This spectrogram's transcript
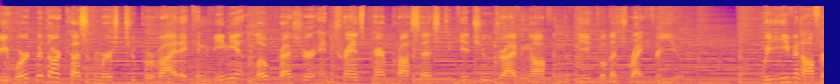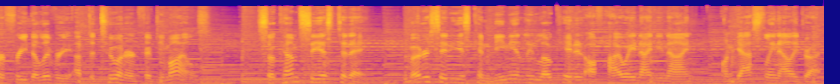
We work with our customers to provide a convenient, low pressure, and transparent process to get you driving off in the vehicle that's right for you. We even offer free delivery up to 250 miles. So come see us today. Motor City is conveniently located off Highway 99 on Gasoline Alley Drive.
